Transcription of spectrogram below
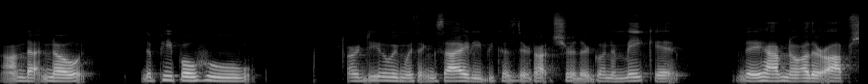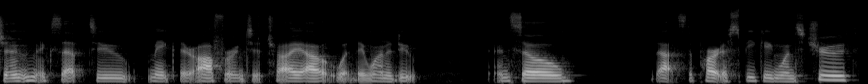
on that note, the people who are dealing with anxiety because they're not sure they're going to make it, they have no other option except to make their offer and to try out what they want to do. And so that's the part of speaking one's truth,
